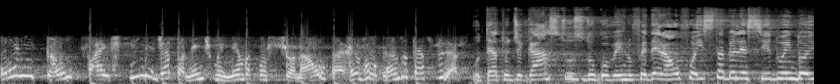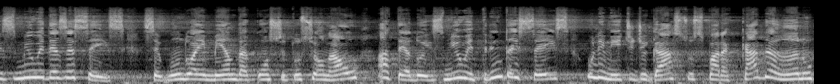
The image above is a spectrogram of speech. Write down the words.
ou então faz imediatamente uma emenda constitucional tá, revogando o teto de gastos. O teto de gastos do governo federal foi estabelecido em 2016. Segundo a emenda constitucional, até 2036, o limite de gastos para cada ano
